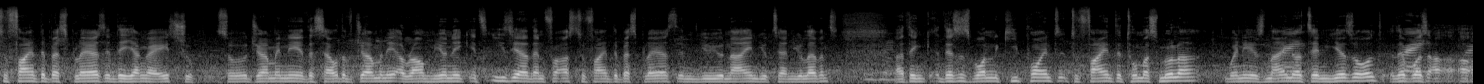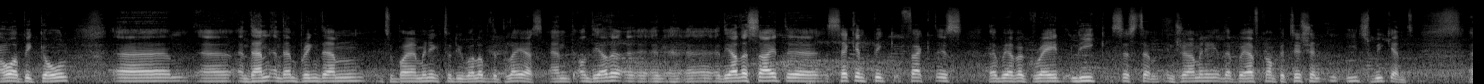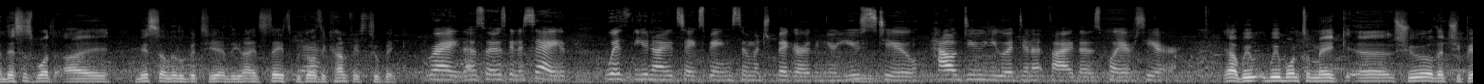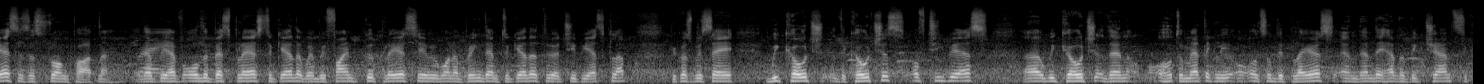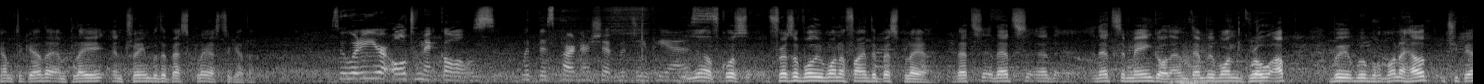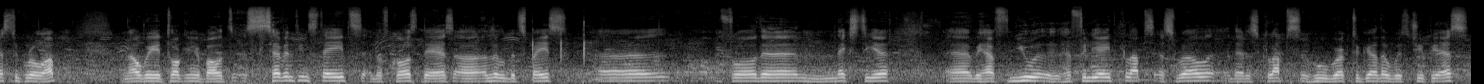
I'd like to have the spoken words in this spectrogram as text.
to find the best players in the younger age group. So Germany, the south of Germany, around Munich, it's easier than for us to find the best players in U9, U10, U11s. Mm-hmm. I think this is one key point to find the Thomas Müller when he is nine right. or ten years old. That right. was our, our, big goal, um, uh, and then and then bring them to Bayern Munich to develop the players. And on the other uh, uh, uh, the other side, the second big fact is that we have a great league system in Germany. That we have competition each weekend, and this is what I miss a little bit here in the United States because yeah. the country is too big. Right. That's what I was going to say. With the United States being so much bigger than you're used to, how do you identify those players here? yeah, we, we want to make uh, sure that GPS is a strong partner, right. that we have all the best players together. When we find good players here, we want to bring them together to a GPS club because we say we coach the coaches of GPS, uh, we coach then automatically also the players, and then they have a big chance to come together and play and train with the best players together. So, what are your ultimate goals with this partnership with GPS? Yeah, of course. First of all, we want to find the best player. That's that's uh, that's the main goal, and then we want to grow up. We, we want to help GPS to grow up. Now we're talking about 17 states, and of course there's a, little bit space uh, for the next year. Uh, we have new affiliate clubs as well. There is clubs who work together with GPS,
